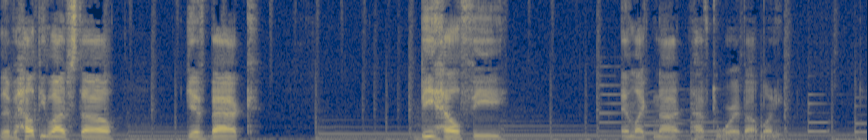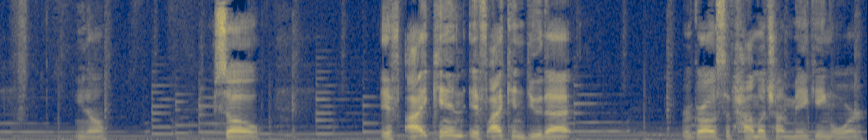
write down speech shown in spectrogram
Live a healthy lifestyle, give back, be healthy, and like not have to worry about money. You know? So if I can if I can do that regardless of how much I'm making or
